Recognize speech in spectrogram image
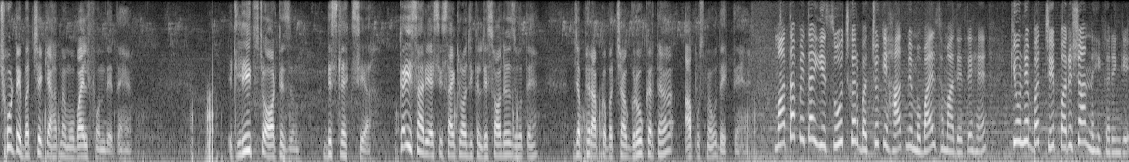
छोटे बच्चे के हाथ में मोबाइल फ़ोन देते हैं? It leads to autism dyslexia कई सारे ऐसी साइकोलॉजिकल डिसऑर्डर्स होते हैं, जब फिर आपका बच्चा ग्रो करता है, आप उसमें वो देखते हैं। माता पिता ये सोचकर बच्चों के हाथ में मोबाइल थमा देते हैं कि उन्हें बच्चे परेशान नहीं करेंगे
